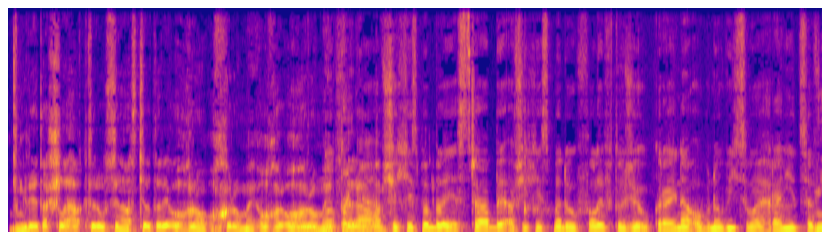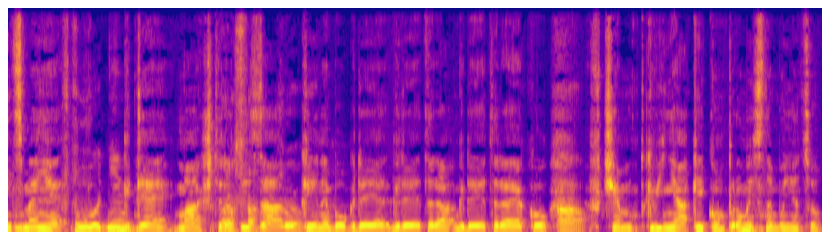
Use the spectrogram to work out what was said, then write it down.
kde je ta šleha, kterou si nás chtěl tady ohrom, ochromy, ohromit. No, tak teda. Všichni jsme byli jestřáby a všichni jsme doufali v to, že Ukrajina obnoví svoje hranice v, Nicméně, v původním kde máš teda rozsahu, ty záruky, jo? nebo kde je, kde je teda, kde je teda jako a... v čem tkví nějaký kompromis nebo něco.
